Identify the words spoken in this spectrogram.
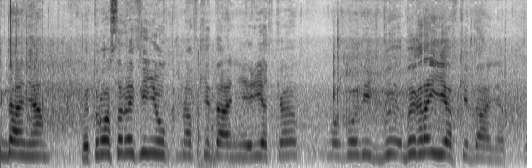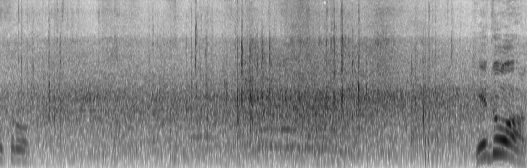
Кидання. Петро Сарафінюк на вкиданні. Рідко можна. Ви- Виграє вкидання Петро. Кидок.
